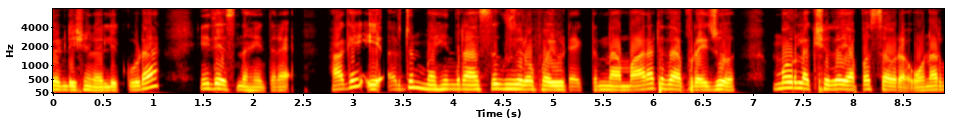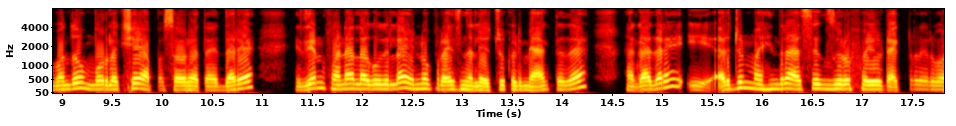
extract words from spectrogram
ಕಂಡೀಷನ್ ಅಲ್ಲಿ ಕೂಡ ಇದೆ ಸ್ನೇಹಿತರೆ. ಹಾಗೆ ಈ Arjun Mahindra six zero five ಟ್ಯಾಕ್ಟರ್ನ ಮಾರಾಟದ ಪ್ರೈಸು ಮೂರು ಲಕ್ಷದ ಎಪ್ಪತ್ತು ಸಾವಿರ. ಓನರ್ ಬಂದು ಮೂರು ಲಕ್ಷ ಎಪ್ಪತ್ತು ಸಾವಿರ ಹೇಳ್ತಾ ಇದ್ದಾರೆ. ಇದೇನು ಫೈನಲ್ ಆಗೋದಿಲ್ಲ, ಇನ್ನೂ ಪ್ರೈಸ್ನಲ್ಲಿ ಹೆಚ್ಚು ಕಡಿಮೆ ಆಗ್ತದೆ. ಹಾಗಾದರೆ ಈ Arjun Mahindra six zero five tractor ಇರುವ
